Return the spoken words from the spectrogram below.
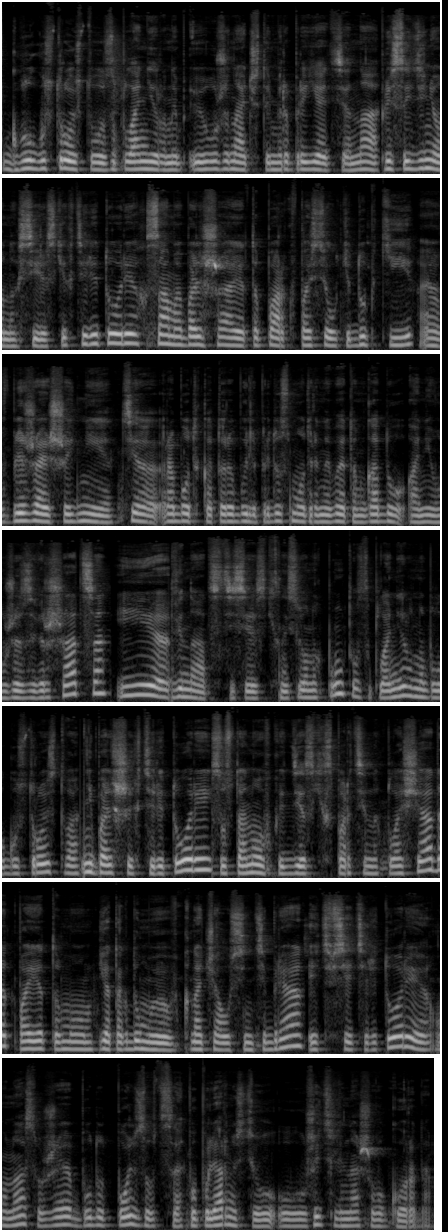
к благоустройству запланированы и уже начаты мероприятия на присоединенных сельских территориях. Самая большая – это парк в поселке Дубки. Э, в ближайшие дни те работы, которые были предусмотрены в этом году, они уже завершатся. И 12 сельских населенных пунктов запланировано благоустройство небольших территорий с установкой детских спортивных площадок. Поэтому, я так думаю, к началу сентября эти все территории у нас нас уже будут пользоваться популярностью у жителей нашего города.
